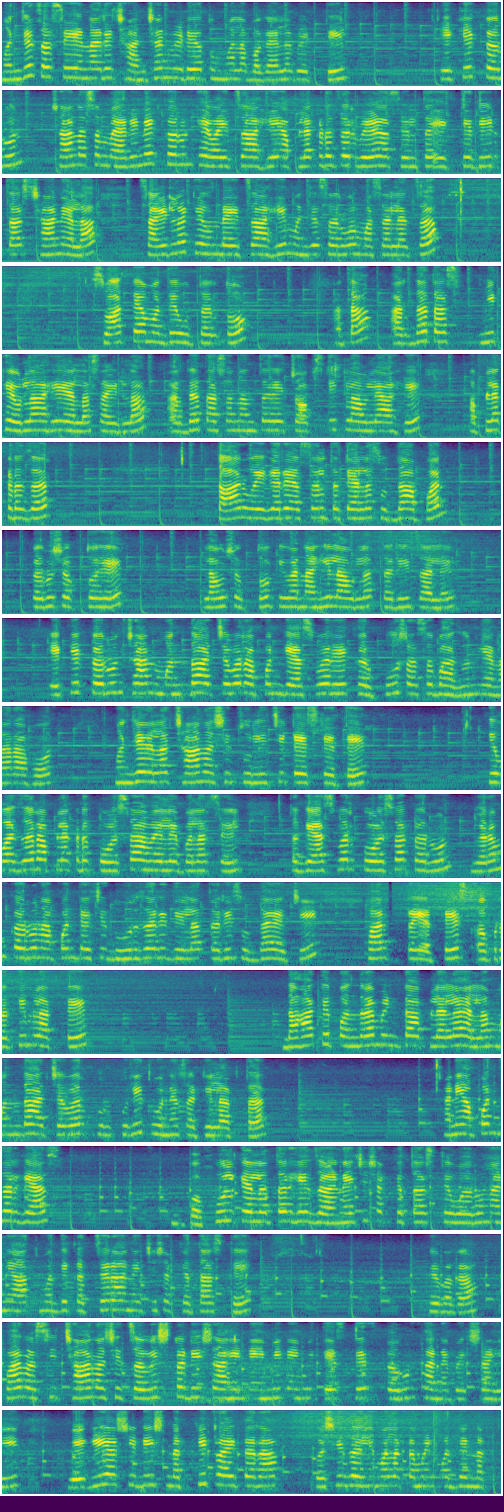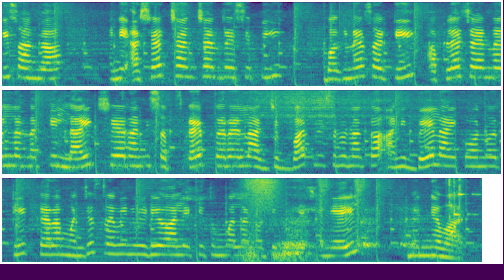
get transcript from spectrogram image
म्हणजेच असे येणारे छान छान व्हिडिओ तुम्हाला बघायला भेटतील. एक एक करून छान असं मॅरिनेट करून ठेवायचं आहे. आपल्याकडं जर वेळ असेल तर एक ते दीड तास छान याला साईडला ठेवून द्यायचं आहे. म्हणजे सर्व मसाल्याचा स्वाद त्यामध्ये उतरतो. आता अर्धा तास मी ठेवला आहे याला साईडला. अर्ध्या तासानंतर हे चॉपस्टिक लावले आहे. आपल्याकडे जर तार वगैरे असेल तर त्याला सुद्धा आपण करू शकतो हे. लावू शकतो किंवा नाही लावलं तरी चालेल. एक एक करून छान मंद आचेवर आपण गॅसवर हे खरपूस असं भाजून घेणार आहोत. म्हणजे याला छान अशी चुलीची टेस्ट येते. किंवा जर आपल्याकडे कोळसा अवेलेबल असेल तर गॅसवर कोळसा करून गरम करून आपण त्याची धूर जरी दिला तरी सुद्धा याची फार टेस्ट अप्रतिम लागते. दहा ते पंधरा मिनिटं आपल्याला ह्याला मंद आचेवर कुरकुरीत होण्यासाठी लागतात. आणि आपण जर गॅस फुल केलं तर हे जळण्याची शक्यता असते वरून आणि आतमध्ये कच्चे राहण्याची शक्यता असते. हे बघा फार अशी छान अशी चविष्ट डिश आहे. नेहमी नेहमी तेच तेच करून खाण्यापेक्षा ही वेगळी अशी डिश नक्की ट्राय करा. कशी झाली मला कमेंटमध्ये नक्की सांगा. आणि अशाच छान छान रेसिपी बघण्यासाठी आपल्या चॅनलला नक्की लाईक शेअर आणि सबस्क्राईब करायला अजिबात विसरू नका. आणि बेल आयकॉनवर क्लिक करा. म्हणजेच नवीन व्हिडिओ आले की तुम्हाला नोटिफिकेशन येईल. धन्यवाद.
